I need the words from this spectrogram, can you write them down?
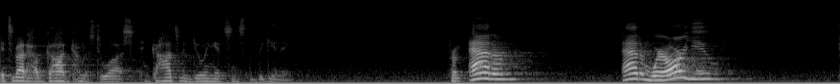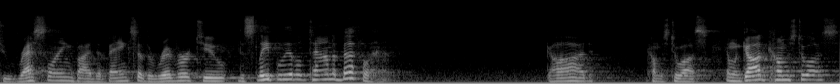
It's about how God comes to us. And God's been doing it since the beginning. From Adam, Adam, where are you? To wrestling by the banks of the river, to the sleepy little town of Bethlehem. God comes to us. And when God comes to us,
